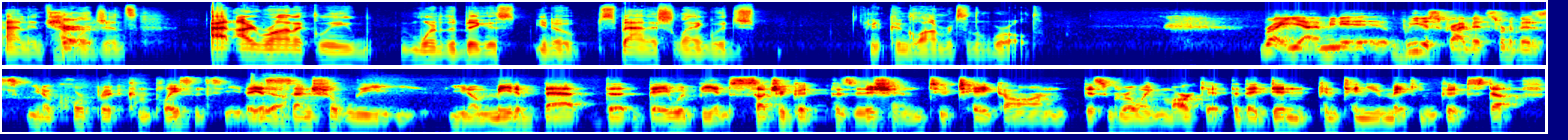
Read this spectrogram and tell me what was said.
and intelligence sure. at ironically one of the biggest you know Spanish language conglomerates in the world. Right. Yeah. I mean, it, we describe it sort of as you know corporate complacency. They yeah. essentially you know made a bet that they would be in such a good position to take on this growing market that they didn't continue making good stuff.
